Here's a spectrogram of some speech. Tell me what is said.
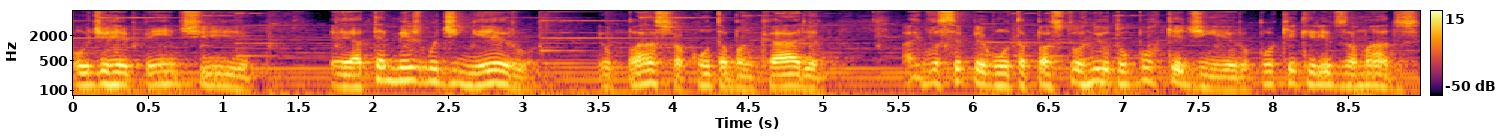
ou de repente é, até mesmo dinheiro, eu passo a conta bancária. Aí você pergunta, Pastor Newton, por que dinheiro? Porque, queridos amados,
